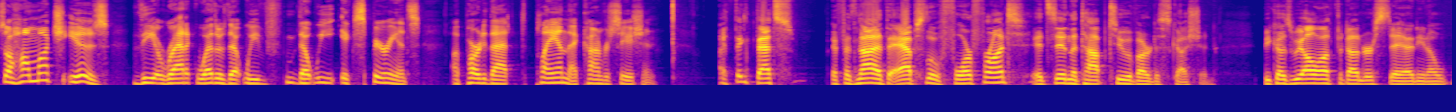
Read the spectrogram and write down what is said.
So, how much is the erratic weather that we've that we experience a part of that plan, that conversation? I think that's if it's not at the absolute forefront, it's in the top two of our discussion because we all have to understand, you know,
